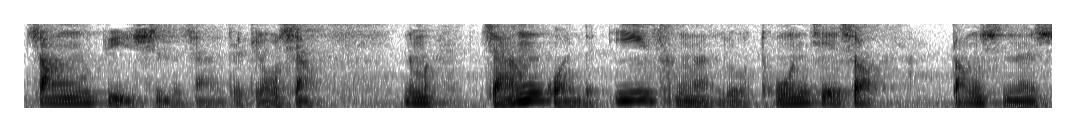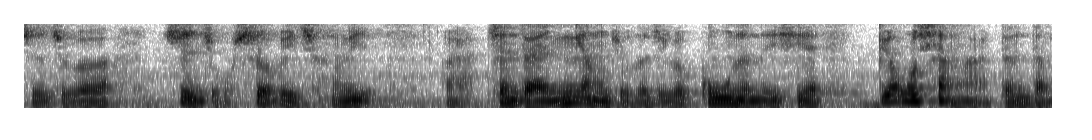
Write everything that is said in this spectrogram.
张弼士的这样一个雕像。那么展馆的一层呢，有图文介绍，当时呢是这个制酒设备成立啊，正在酿酒的这个工人的一些雕像啊等等，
